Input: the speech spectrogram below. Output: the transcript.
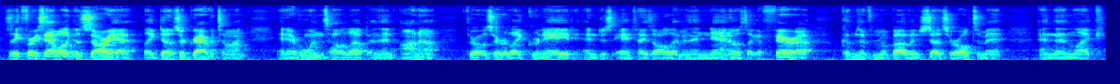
it's like for example like a Zarya like does her graviton and everyone's held up and then Ana throws her like grenade and just antis all of them and then Nano's like a Pharah comes in from above and she does her ultimate and then like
